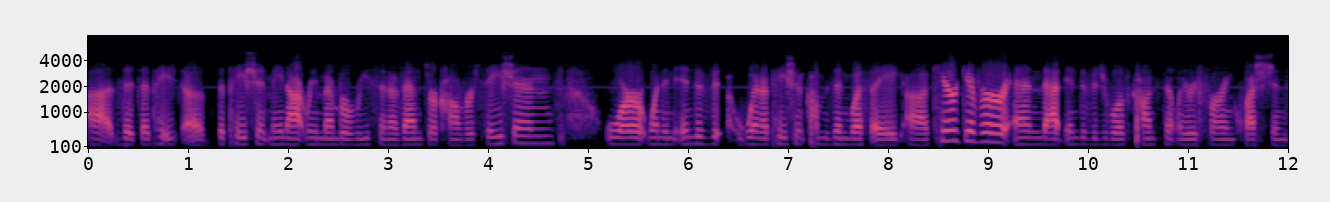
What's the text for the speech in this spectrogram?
uh, that the, pa- uh, the patient may not remember recent events or conversations, or when an indiv- when a patient comes in with a uh, caregiver and that individual is constantly referring questions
